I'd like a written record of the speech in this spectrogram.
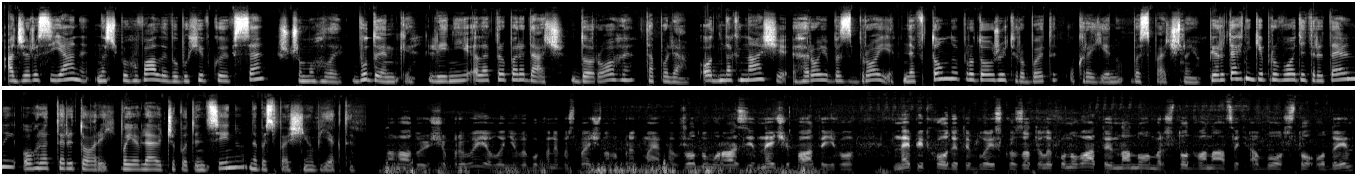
адже росіяни нашпигували вибухівкою все, що могли: будинки, лінії електропередач, дороги та поля. Однак наші герої без зброї невтомно продовжують робити Україну безпечною. Піротехніки проводять ретельний огляд територій, виявляючи потенційно небезпечні об'єкти. Нагадую, що при виявленні вибухонебезпечного предмета в жодному разі не чіпати його, не підходити близько, зателефонувати на номер 112 або 101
